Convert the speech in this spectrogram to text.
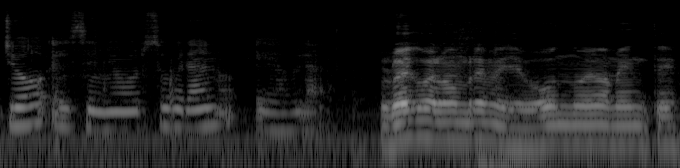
Yo, el Señor soberano, he hablado. Luego el hombre me llevó nuevamente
